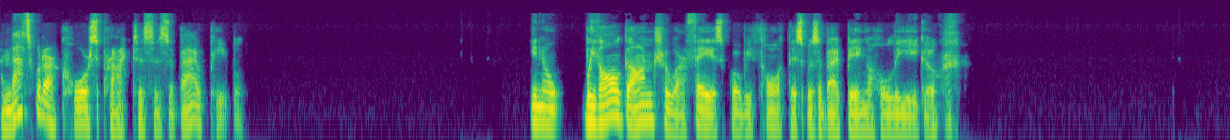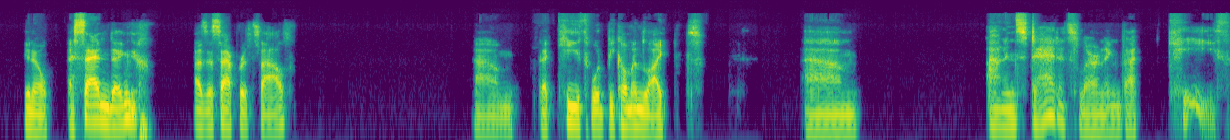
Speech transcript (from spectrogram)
And that's what our course practice is about, people. You know, we've all gone through our phase where we thought this was about being a holy ego. you know, ascending as a separate self. Um, that Keith would become enlightened. Um, and instead, it's learning that Keith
